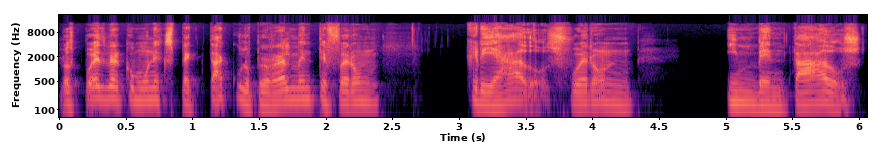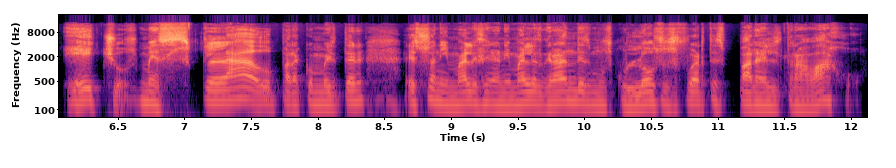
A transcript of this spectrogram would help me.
los puedes ver como un espectáculo, pero realmente fueron creados, fueron inventados, hechos, mezclados para convertir esos animales en animales grandes, musculosos, fuertes para el trabajo.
